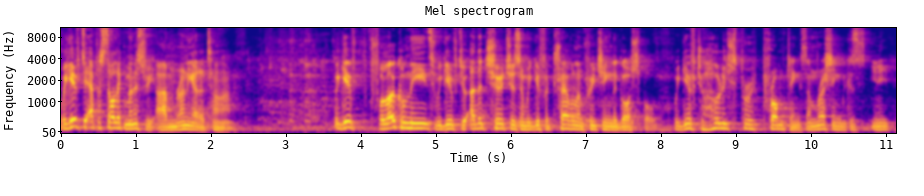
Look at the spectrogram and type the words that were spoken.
We give to apostolic ministry. I'm running out of time. We give for local needs, we give to other churches, and we give for travel and preaching the gospel. We give to Holy Spirit promptings. I'm rushing because you need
